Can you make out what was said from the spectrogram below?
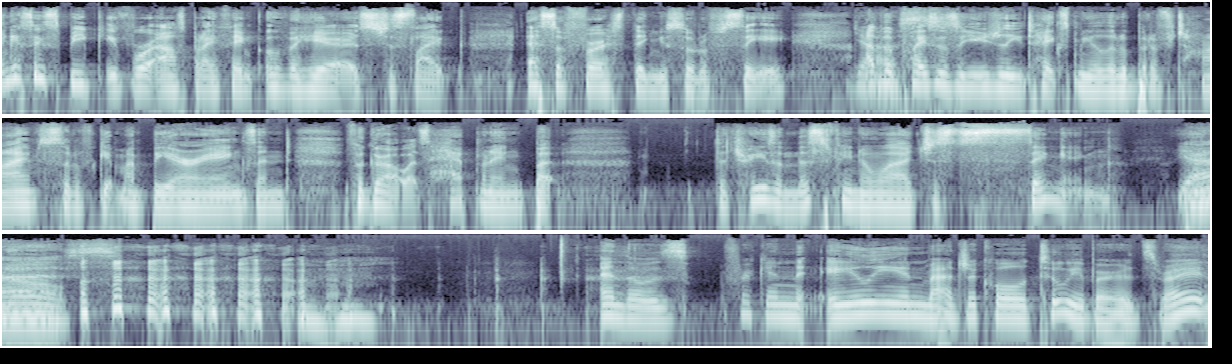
I guess they speak everywhere else, but I think over here it's just like it's the first thing you sort of see. Other places it usually takes me a little bit of time to sort of get my bearings and figure out what's happening. But the trees in this whenua are just singing. you know? Yes. Mhm. And those freaking alien magical tui birds, right?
